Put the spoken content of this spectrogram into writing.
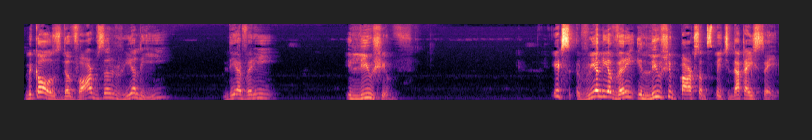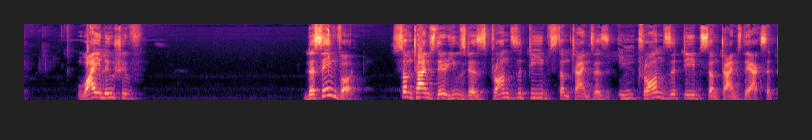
because the verbs are really they are very elusive. It's really a very elusive parts of speech that i say. Why elusive? The same verb sometimes they're used as transitive sometimes as intransitive sometimes they accept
